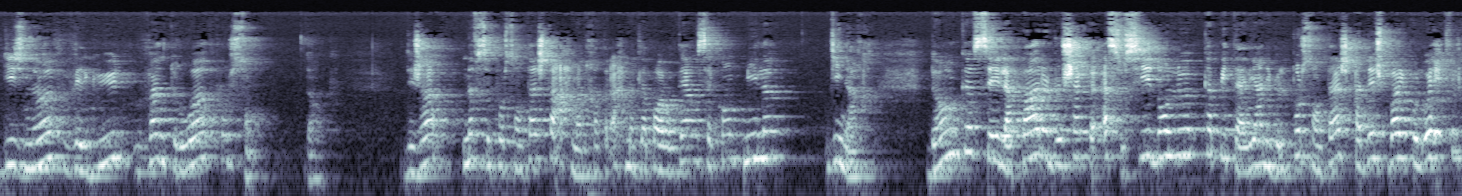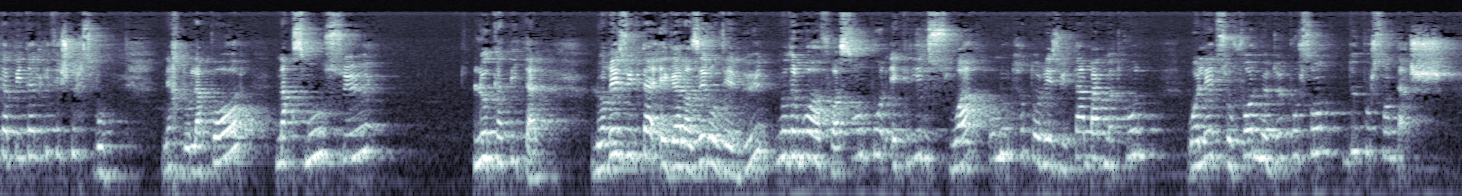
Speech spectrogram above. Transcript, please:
19,23%. Donc, déjà, 9 pourcentage, t'as Ahmed. Ahmed, la part interne, 50 000 dinars. Donc, c'est la part de chaque associé dans le capital. يعني بالبورسنتاج قداش باي كل واحد في الكابيتال كيفاش نحسبوه ناخذوا l'apport نقسموه sur le capital. Le résultat égal à 0, نضربوها fois 100 pour écrire soit ونحطوا le résultat بعد ما تكون ولات sous forme de, de pourcentage.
